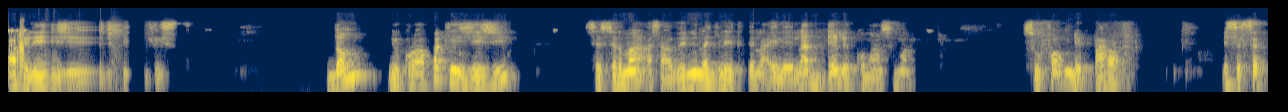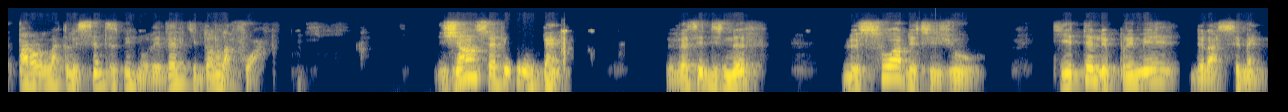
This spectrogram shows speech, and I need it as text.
appelée Jésus-Christ. Donc, ne crois pas que Jésus, c'est seulement à sa venue qu'il était là. Il est là dès le commencement, sous forme de parole. Et c'est cette parole-là que le Saint-Esprit nous révèle qui donne la foi. Jean chapitre 20, le verset 19, le soir de ce jour, qui était le premier de la semaine,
